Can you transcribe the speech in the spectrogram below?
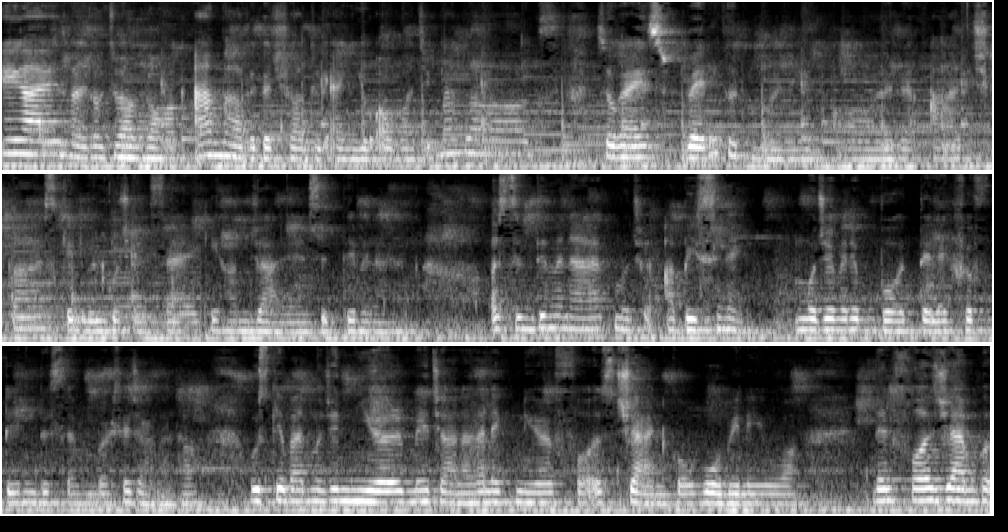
Hey guys, welcome to our vlog. I'm Bhavika Chaudhary and you are watching my vlogs. So guys, very good morning और आज का स्केड्यूल कुछ ऐसा है कि हम जा रहे हैं सिद्धि विनायक और सिद्धि विनायक मुझे अभी से नहीं मुझे मेरे बर्थडे लाइक फिफ्टीन दिसंबर से जाना था उसके बाद मुझे न्यू ईयर में जाना था like new year first Jan को वो भी नहीं हुआ देन फ़र्स्ट जैन को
